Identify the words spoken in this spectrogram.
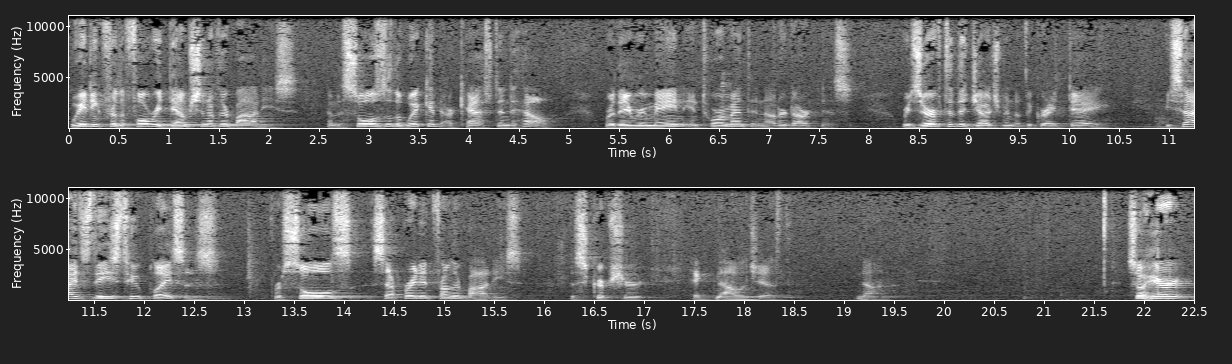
waiting for the full redemption of their bodies and the souls of the wicked are cast into hell, where they remain in torment and utter darkness, reserved to the judgment of the great day. Besides these two places, for souls separated from their bodies, the Scripture acknowledgeth none. So here,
